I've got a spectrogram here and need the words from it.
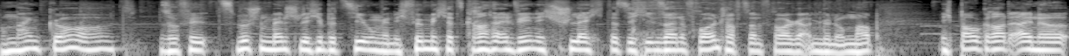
Oh mein Gott. So viel zwischenmenschliche Beziehungen. Ich fühle mich jetzt gerade ein wenig schlecht, dass ich ihn seine Freundschaftsanfrage angenommen habe. Ich baue gerade eine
